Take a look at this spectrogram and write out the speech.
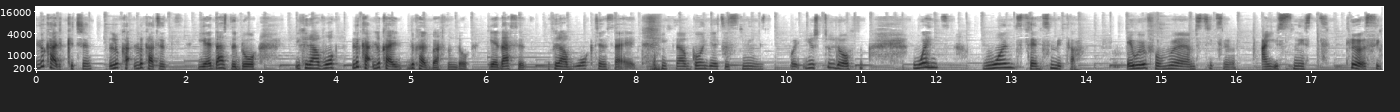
Look at the kitchen. Look at look at it. Yeah, that's the door. You could have walked. Look at look at look at the bathroom door. Yeah, that's it. You could have walked inside. You could have gone there to sneeze, but you stood up, went one centimeter away from where I'm sitting, and you sneezed. Curiosity.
